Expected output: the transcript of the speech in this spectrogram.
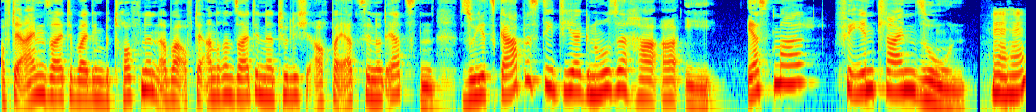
auf der einen Seite bei den Betroffenen, aber auf der anderen Seite natürlich auch bei Ärztinnen und Ärzten. So, jetzt gab es die Diagnose HAE. Erstmal für Ihren kleinen Sohn. Mhm.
